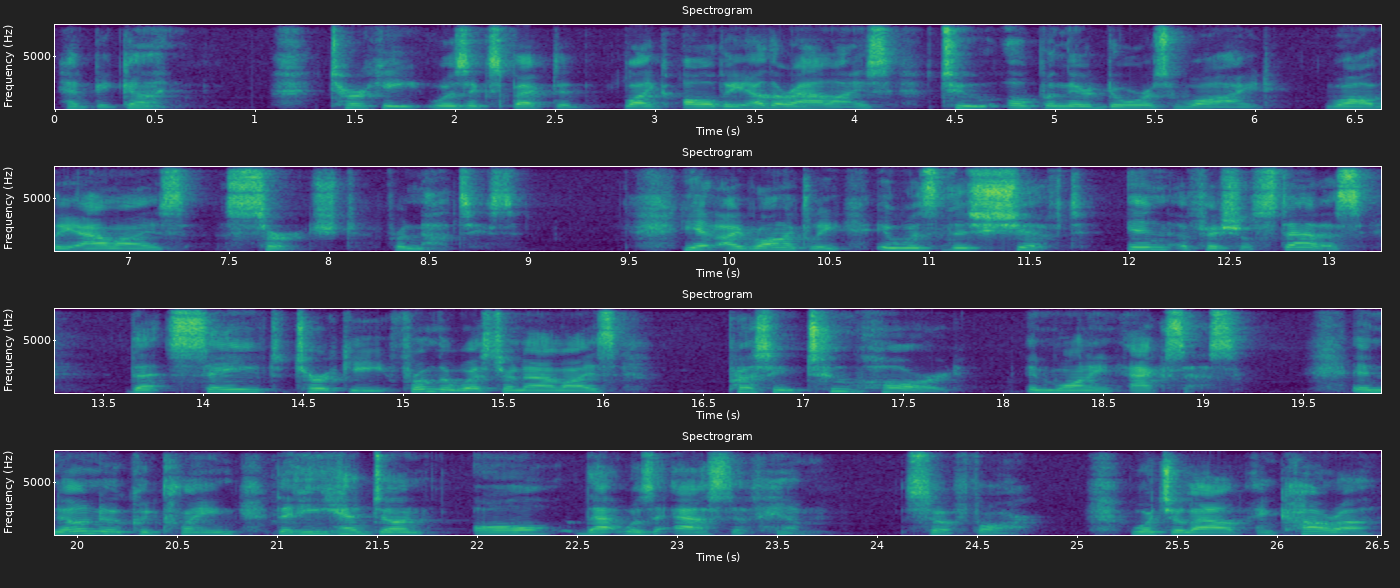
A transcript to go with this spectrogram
had begun. Turkey was expected, like all the other Allies, to open their doors wide while the Allies searched for Nazis. Yet, ironically, it was this shift in official status that saved Turkey from the Western Allies pressing too hard in wanting access. Inonu could claim that he had done all that was asked of him so far, which allowed Ankara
